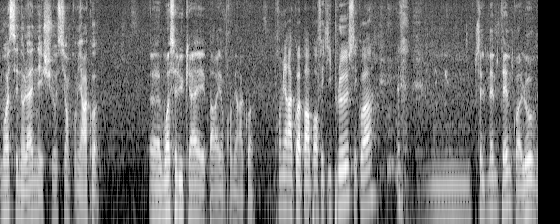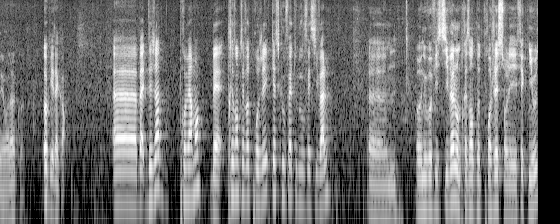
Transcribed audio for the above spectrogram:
Moi c'est Nolan et je suis aussi en première aqua. Euh, moi c'est Lucas et pareil en première aqua. Première aqua par rapport au fait qu'il pleut, c'est quoi? C'est le même thème quoi, l'eau, mais voilà quoi. Ok, d'accord. Euh, bah, déjà, premièrement, bah, présentez votre projet. Qu'est-ce que vous faites au nouveau festival? Euh, au nouveau festival, on présente notre projet sur les fake news.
